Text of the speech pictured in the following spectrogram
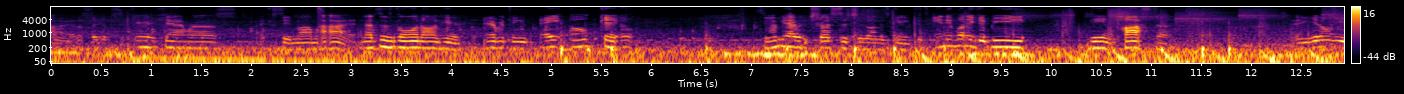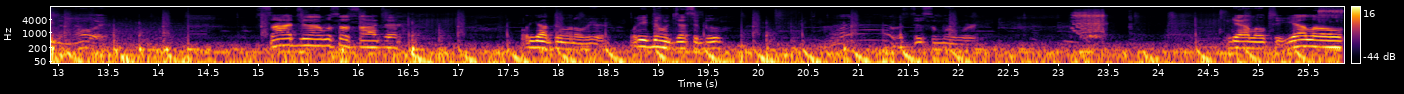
Alright, let's look at the security cameras. See mama. Alright, nothing's going on here. Everything's a-okay. Oh. See, I'm having trust issues on this game because anybody could be the imposter. And you don't even know it. Saja, what's up, Saja? What are y'all doing over here? What are you doing, Jesse Boo? Ah, let's do some more work. Yellow to yellow.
